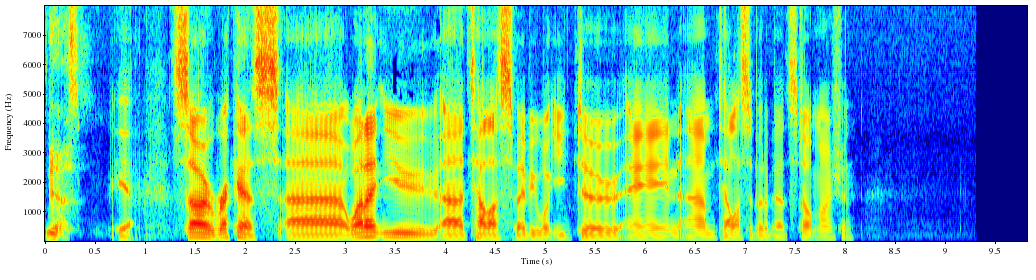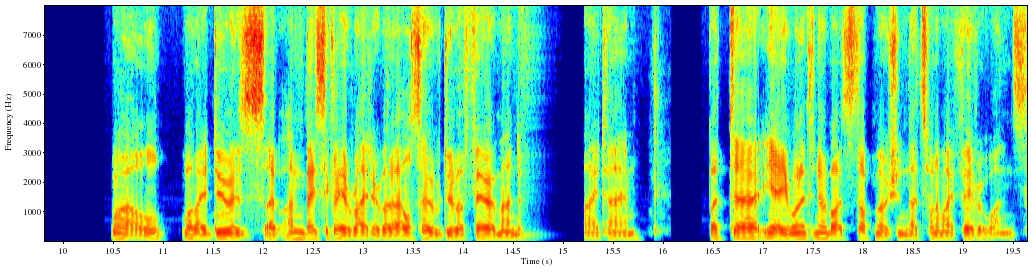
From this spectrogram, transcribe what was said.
Yes. Yeah. So, Rickus, uh, why don't you uh, tell us maybe what you do and um, tell us a bit about stop motion? Well, what I do is I, I'm basically a writer, but I also do a fair amount of my time. But uh, yeah, you wanted to know about stop motion. That's one of my favorite ones.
